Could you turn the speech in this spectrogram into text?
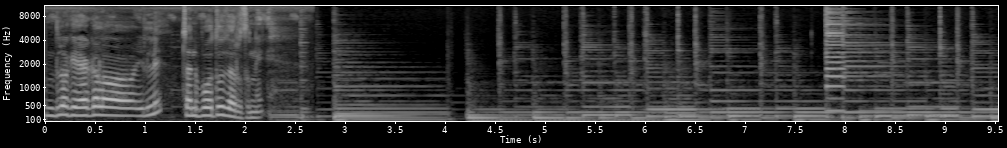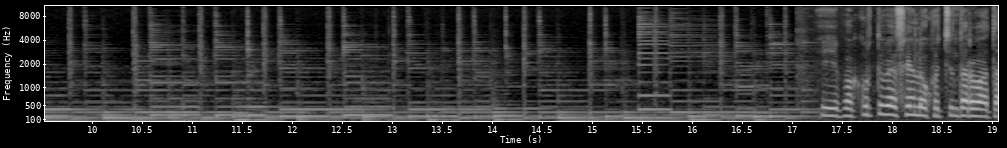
ఇందులోకి ఏగలు వెళ్ళి చనిపోతూ జరుగుతున్నాయి. ఈ ప్రకృతి వ్యవసాయంలోకి వచ్చిన తర్వాత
